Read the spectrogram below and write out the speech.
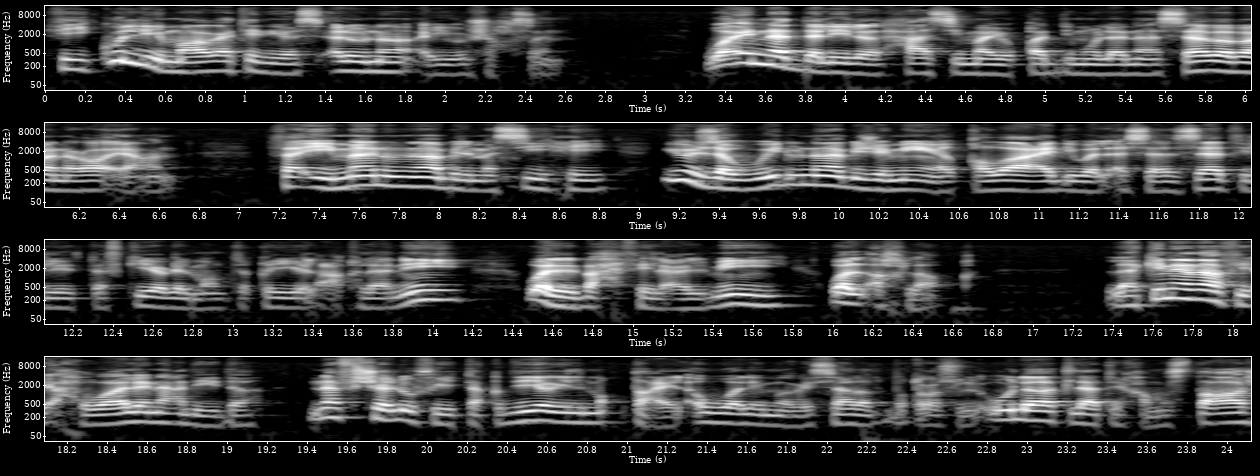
في كل مرة يسألنا أي شخص. وإن الدليل الحاسم يقدم لنا سببا رائعا فإيماننا بالمسيح يزودنا بجميع القواعد والأساسات للتفكير المنطقي العقلاني والبحث العلمي والأخلاق. لكننا في أحوال عديدة نفشل في تقدير المقطع الأول من رسالة بطرس الأولى 3:15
